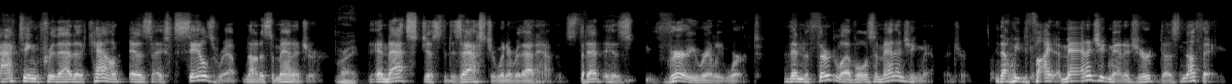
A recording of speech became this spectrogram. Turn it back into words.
acting for that account as a sales rep, not as a manager. Right. And that's just a disaster whenever that happens. That has very rarely worked. Then the third level is a managing manager. Now we define a managing manager does nothing.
